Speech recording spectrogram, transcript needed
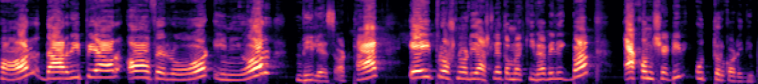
for the repair of a road in your village অর্থাৎ এই প্রশ্নটি আসলে তোমরা কীভাবে লিখবা? এখন সেটির উত্তর করে দিব।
